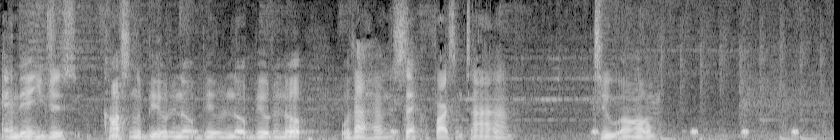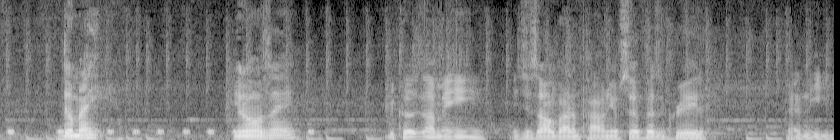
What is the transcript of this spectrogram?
and then you just constantly building up, building up, building up without having to sacrifice some time to um the man. You know what I'm saying? because I mean, it's just all about empowering yourself as a creator. And the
